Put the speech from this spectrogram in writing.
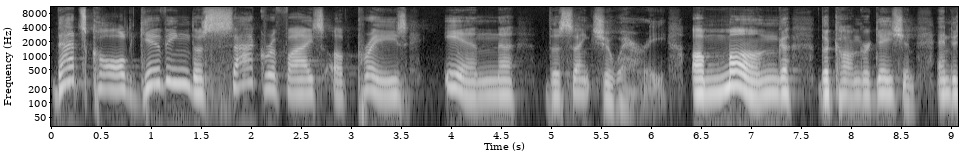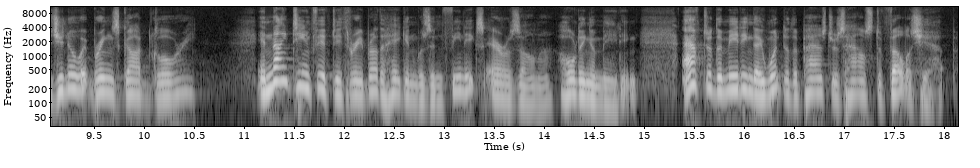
That's called giving the sacrifice of praise in the sanctuary, among the congregation. And did you know it brings God glory? In 1953, Brother Hagin was in Phoenix, Arizona, holding a meeting. After the meeting, they went to the pastor's house to fellowship.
